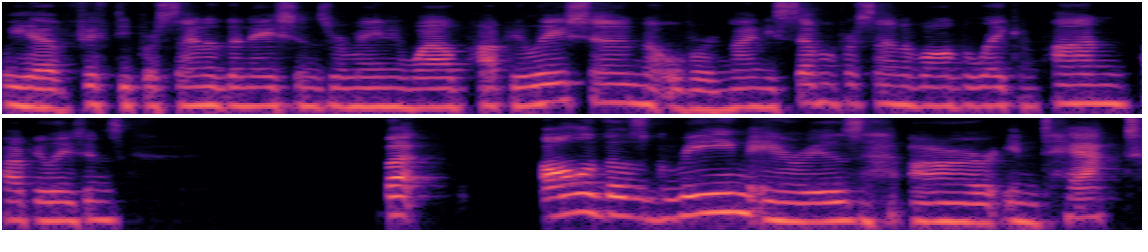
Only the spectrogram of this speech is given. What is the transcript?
We have 50% of the nation's remaining wild population, over 97% of all the lake and pond populations. But all of those green areas are intact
